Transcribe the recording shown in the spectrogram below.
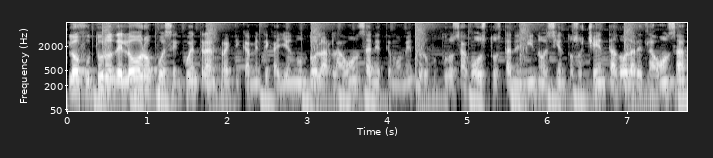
Los futuros del oro pues se encuentran prácticamente cayendo un dólar la onza en este momento. Los futuros agosto están en 1980 dólares la onza.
